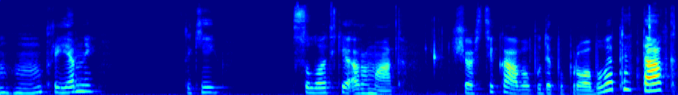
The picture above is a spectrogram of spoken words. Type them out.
Угу, Приємний такий солодкий аромат. Щось цікаво буде попробувати. Так.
